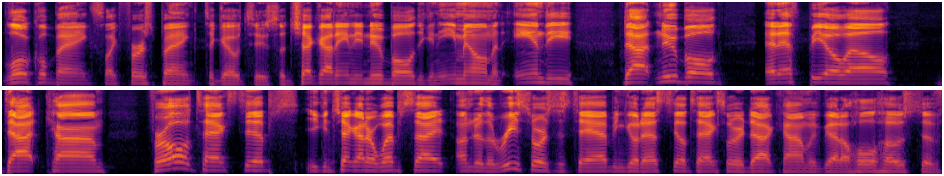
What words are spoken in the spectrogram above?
local banks like First Bank to go to. So check out Andy Newbold. You can email him at andy.newbold at fbol.com. For all tax tips, you can check out our website under the resources tab. You can go to stltaxlawyer.com. We've got a whole host of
